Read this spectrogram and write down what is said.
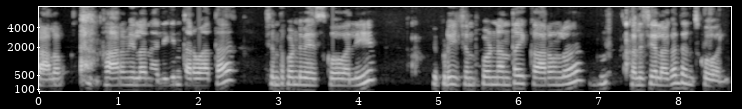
కాలం కారం ఇలా నలిగిన తర్వాత చింతపండు వేసుకోవాలి. ఇప్పుడు ఈ చింతపండు అంతా ఈ కారంలో కలిసేలాగా దంచుకోవాలి.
